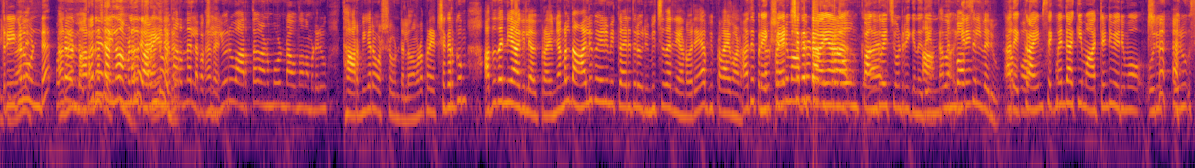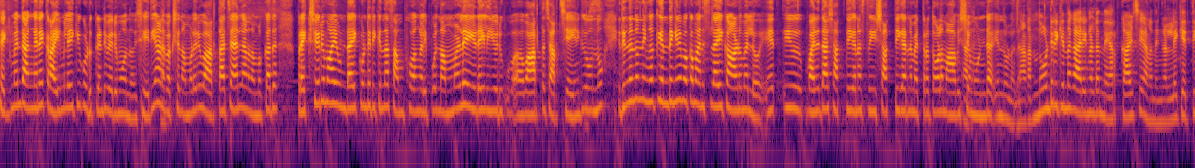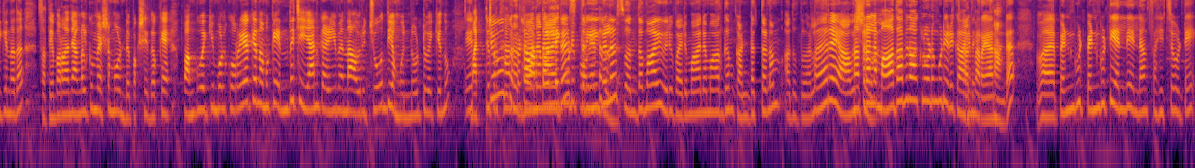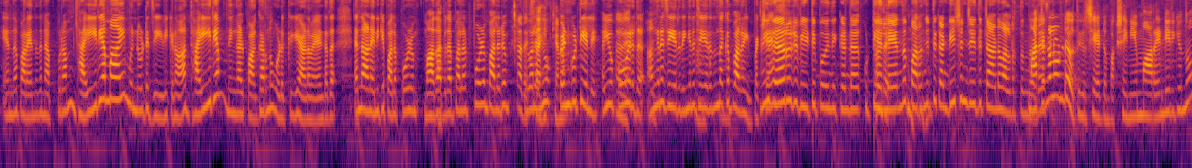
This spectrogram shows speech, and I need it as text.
സ്ത്രീകളും ഉണ്ട്. നമ്മളത് പറയുന്നത്. പക്ഷെ ഈ ഒരു വാർത്ത കാണുമ്പോൾ ഉണ്ടാവുന്ന നമ്മുടെ ഒരു ധാർമ്മിക രോഷമുണ്ടല്ലോ നമ്മുടെ പ്രേക്ഷകർക്കും അത് തന്നെയാകില്ല അഭിപ്രായം. ഞങ്ങൾ നാലുപേരും ഇക്കാര്യത്തിൽ ഒരുമിച്ച് തന്നെയാണ്. ഒരേ അഭിപ്രായമാണ്. അത് പ്രേക്ഷകരുടെ അഭിപ്രായമാണ് വരൂ. അതെ ക്രൈം സെഗ്മെന്റ് ആക്കി മാറ്റേണ്ടി വരുമോ? ഒരു ഒരു സെഗ്മെന്റ് അങ്ങനെ ക്രൈമിലേക്ക് കൊടുക്കേണ്ടി വരുമോ എന്ന്? ശരിയാണ് പക്ഷെ നമ്മളൊരു വാർത്താ ചാനലാണ് നമുക്കത് പ്രേക്ഷകരുമായി ഉണ്ടായിക്കൊണ്ടിരിക്കുന്ന സംഭവങ്ങൾ ഇപ്പോൾ നമ്മളെ ഇടയിൽ ഈ ഒരു വാർത്ത ചർച്ചയായി. എനിക്ക് തോന്നുന്നു ഇതിൽ നിന്നും നിങ്ങൾക്ക് എന്തെങ്കിലുമൊക്കെ മനസ്സിലായി കാണുമല്ലോ? ഈ വനിതാ ശാക്തീകരണം സ്ത്രീ ശാക്തീകരണം എത്രത്തോളം ആവശ്യമുണ്ട് എന്നുള്ളത്? നടന്നുകൊണ്ടിരിക്കുന്ന കാര്യങ്ങളുടെ നേർക്കാഴ്ചയാണ് നിങ്ങളിലേക്ക് എത്തിക്കുന്നത്. സത്യം പറഞ്ഞാൽ ഞങ്ങൾക്കും വിഷമമുണ്ട്. പക്ഷെ ഇതൊക്കെ പങ്കുവയ്ക്കുമ്പോൾ കുറേയൊക്കെ നമുക്ക് എന്ത് ചെയ്യാൻ കഴിയുമെന്ന ആ ഒരു ചോദ്യം മുന്നോട്ട് വെക്കുന്നു മറ്റു പ്രധാനമായത് സ്ത്രീകൾ സ്വന്തമായി ഒരു വരുമാന മാർഗം കണ്ടെത്തണം. അത് വളരെ മാത്രമല്ല മാതാപിതാക്കളോടും കൂടി ഒരു കാര്യം പറയാനുണ്ട്. പെൺകുട്ടി പെൺകുട്ടിയല്ലേ എല്ലാം സഹിച്ചോട്ടെ എന്ന് പറയുന്നതിനപ്പുറം ധൈര്യമായി മുന്നോട്ട് ജീവിക്കണം. ആ ധൈര്യം നിങ്ങൾ പകർന്നു കൊടുക്കുകയാണ് വേണ്ടത് എന്നാണ് എനിക്ക് പലപ്പോഴും മാതാപിതാ പലപ്പോഴും പലരും പെൺകുട്ടിയല്ലേ? അയ്യോ പോരുത്. അങ്ങനെ ചെയ്യരുത് ഇങ്ങനെ ചെയ്യരുത് എന്നൊക്കെ പറയും. പക്ഷേ വേറൊരു വീട്ടിൽ പോയി നിൽക്കേണ്ട കുട്ടിയല്ലേ എന്ന് പറഞ്ഞിട്ട് കണ്ടീഷൻ ചെയ്തിട്ടാണ് വളർത്തുന്നത്. മാറ്റങ്ങളുണ്ട് തീർച്ചയായിട്ടും. പക്ഷെ ഇനിയും മാറേണ്ടിയിരിക്കുന്നു.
